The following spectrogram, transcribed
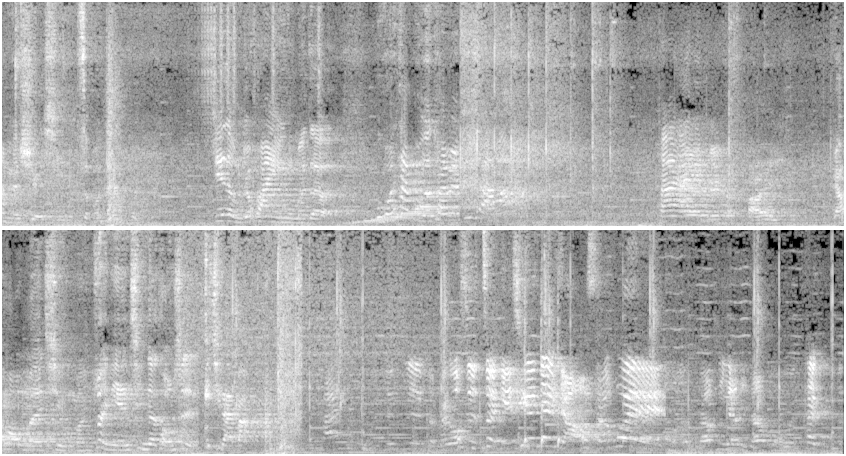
他们学习怎么打鼓。接着我们就欢迎我们的武魂太古的团员出场。嗨，嗨，然后我们请我们最年轻的同事一起来吧。嗨，我们就是本办公司最年轻的代表三位。然后今天邀请到我们太古的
